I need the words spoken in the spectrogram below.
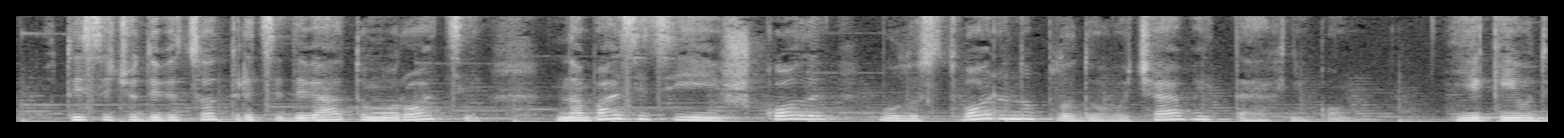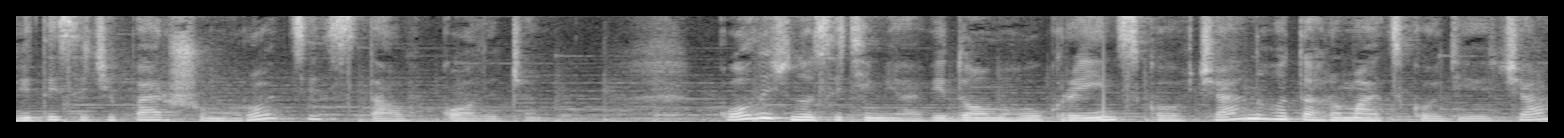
У 1939 році на базі цієї школи було створено плодовочевий технікум, який у 2001 році став коледжем. Коледж носить ім'я відомого українського вченого та громадського діяча,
